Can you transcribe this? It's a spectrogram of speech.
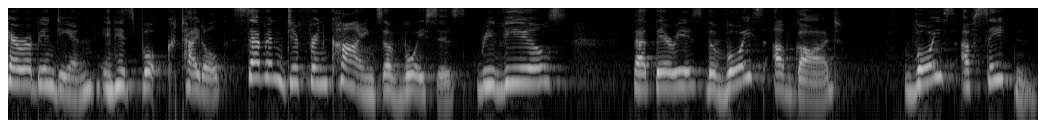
Harabindian, in his book titled Seven Different Kinds of Voices, reveals that there is the voice of God, voice of Satan,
